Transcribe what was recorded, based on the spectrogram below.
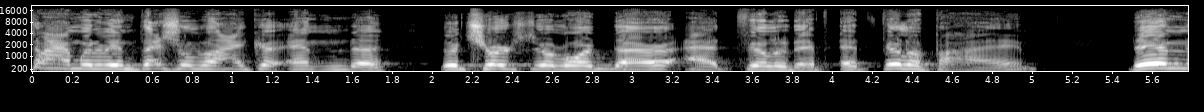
time would have been Thessalonica and uh, the church of the Lord there at Philippi, then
